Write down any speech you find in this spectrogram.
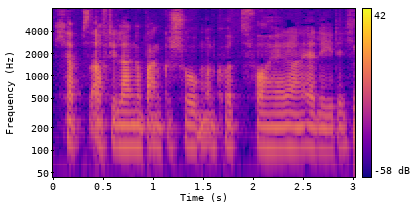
ich hab's auf die lange Bank geschoben und kurz vorher dann erledigt.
